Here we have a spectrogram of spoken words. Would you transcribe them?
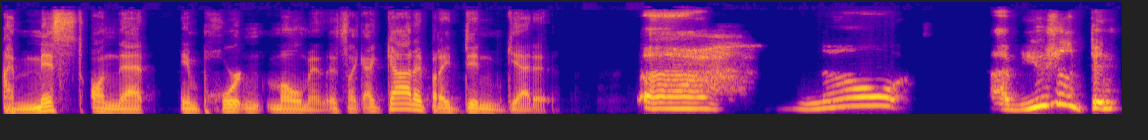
I missed on that important moment. It's like, I got it, but I didn't get it. Uh, no, I've usually been.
